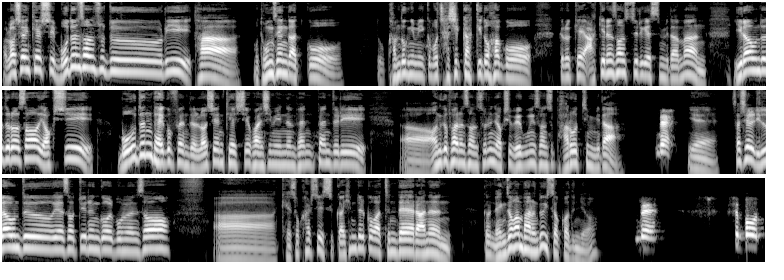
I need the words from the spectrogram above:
러시안 캐시 모든 선수들이 다뭐 동생 같고 또 감독님이니까 뭐 자식 같기도 하고 그렇게 아끼는 선수들이겠습니다만 2라운드 들어서 역시 모든 배구 팬들 러시안 캐시에 관심 있는 팬, 팬들이 어, 언급하는 선수는 역시 외국인 선수 바로티입니다. 네, 예. 사실 1라운드에서 뛰는 걸 보면서 아, 계속 할 수 있을까 힘들 것 같은데라는 그런 냉정한 반응도 있었거든요. 네. 그래서 뭐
